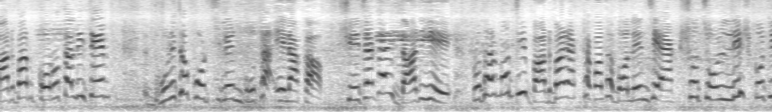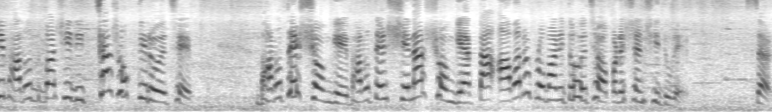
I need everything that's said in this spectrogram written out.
বারবার করতালিতে ধ্বনিত করছিলেন গোটা এলাকা। সেই জায়গায় দাঁড়িয়ে প্রধানমন্ত্রী বারবার একটা কথা বলেন যে একশো চল্লিশ কোটি ভারতবাসীর ইচ্ছা শক্তি রয়েছে ভারতের সঙ্গে, ভারতের সেনার সঙ্গে, আর তা আবারও প্রমাণিত হয়েছে অপারেশন সিঁদুরে। স্যার।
